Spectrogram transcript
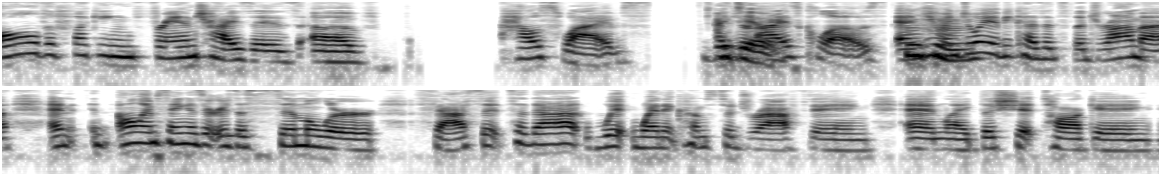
all the fucking franchises of housewives I with your eyes closed and you Mhm. enjoy it because it's the drama and all i'm saying is there is a similar facet to that when it comes to drafting and like the shit talking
